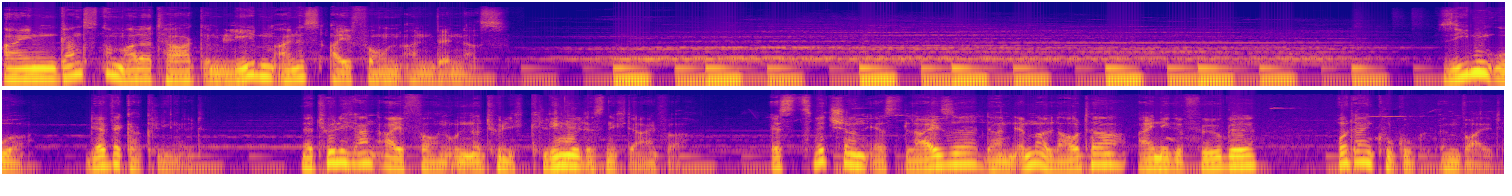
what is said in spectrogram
Ein ganz normaler Tag im Leben eines iPhone-Anwenders. 7 Uhr. Der Wecker klingelt. Natürlich ein iPhone und natürlich klingelt es nicht einfach. Es zwitschern erst leise, dann immer lauter einige Vögel und ein Kuckuck im Wald.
